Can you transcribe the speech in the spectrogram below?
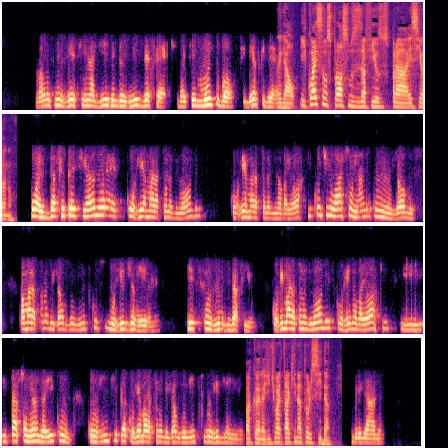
Vamos nos ver sim na Disney 2017. Vai ser muito bom, se Deus quiser. Legal. E quais são os próximos desafios para esse ano? Olha, o desafio para esse ano é correr a maratona de Londres, correr a maratona de Nova York e continuar sonhando com os jogos, com a maratona dos Jogos Olímpicos no Rio de Janeiro. Né? Esses são os meus desafios corri maratona de Londres, corri Nova York e está sonhando aí com com o índice para correr a maratona dos Jogos Olímpicos no Rio de Janeiro. Bacana, a gente vai estar tá aqui na torcida. Obrigado.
